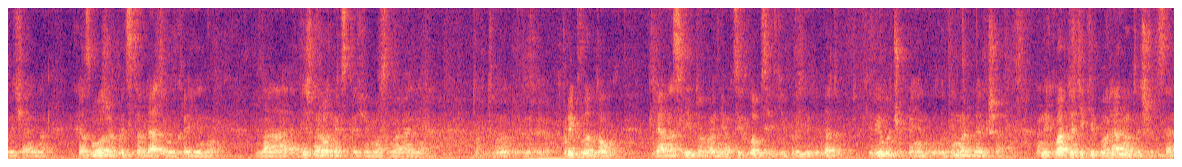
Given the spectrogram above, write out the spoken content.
звичайно, яка зможе представляти Україну на міжнародних, скажімо, змаганнях. Тобто прикладом для наслідування цих хлопців, які приїдуть, да? тобто Кирило Чупринін, Володимир Бекша. На них варто тільки поглянути, що це е,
